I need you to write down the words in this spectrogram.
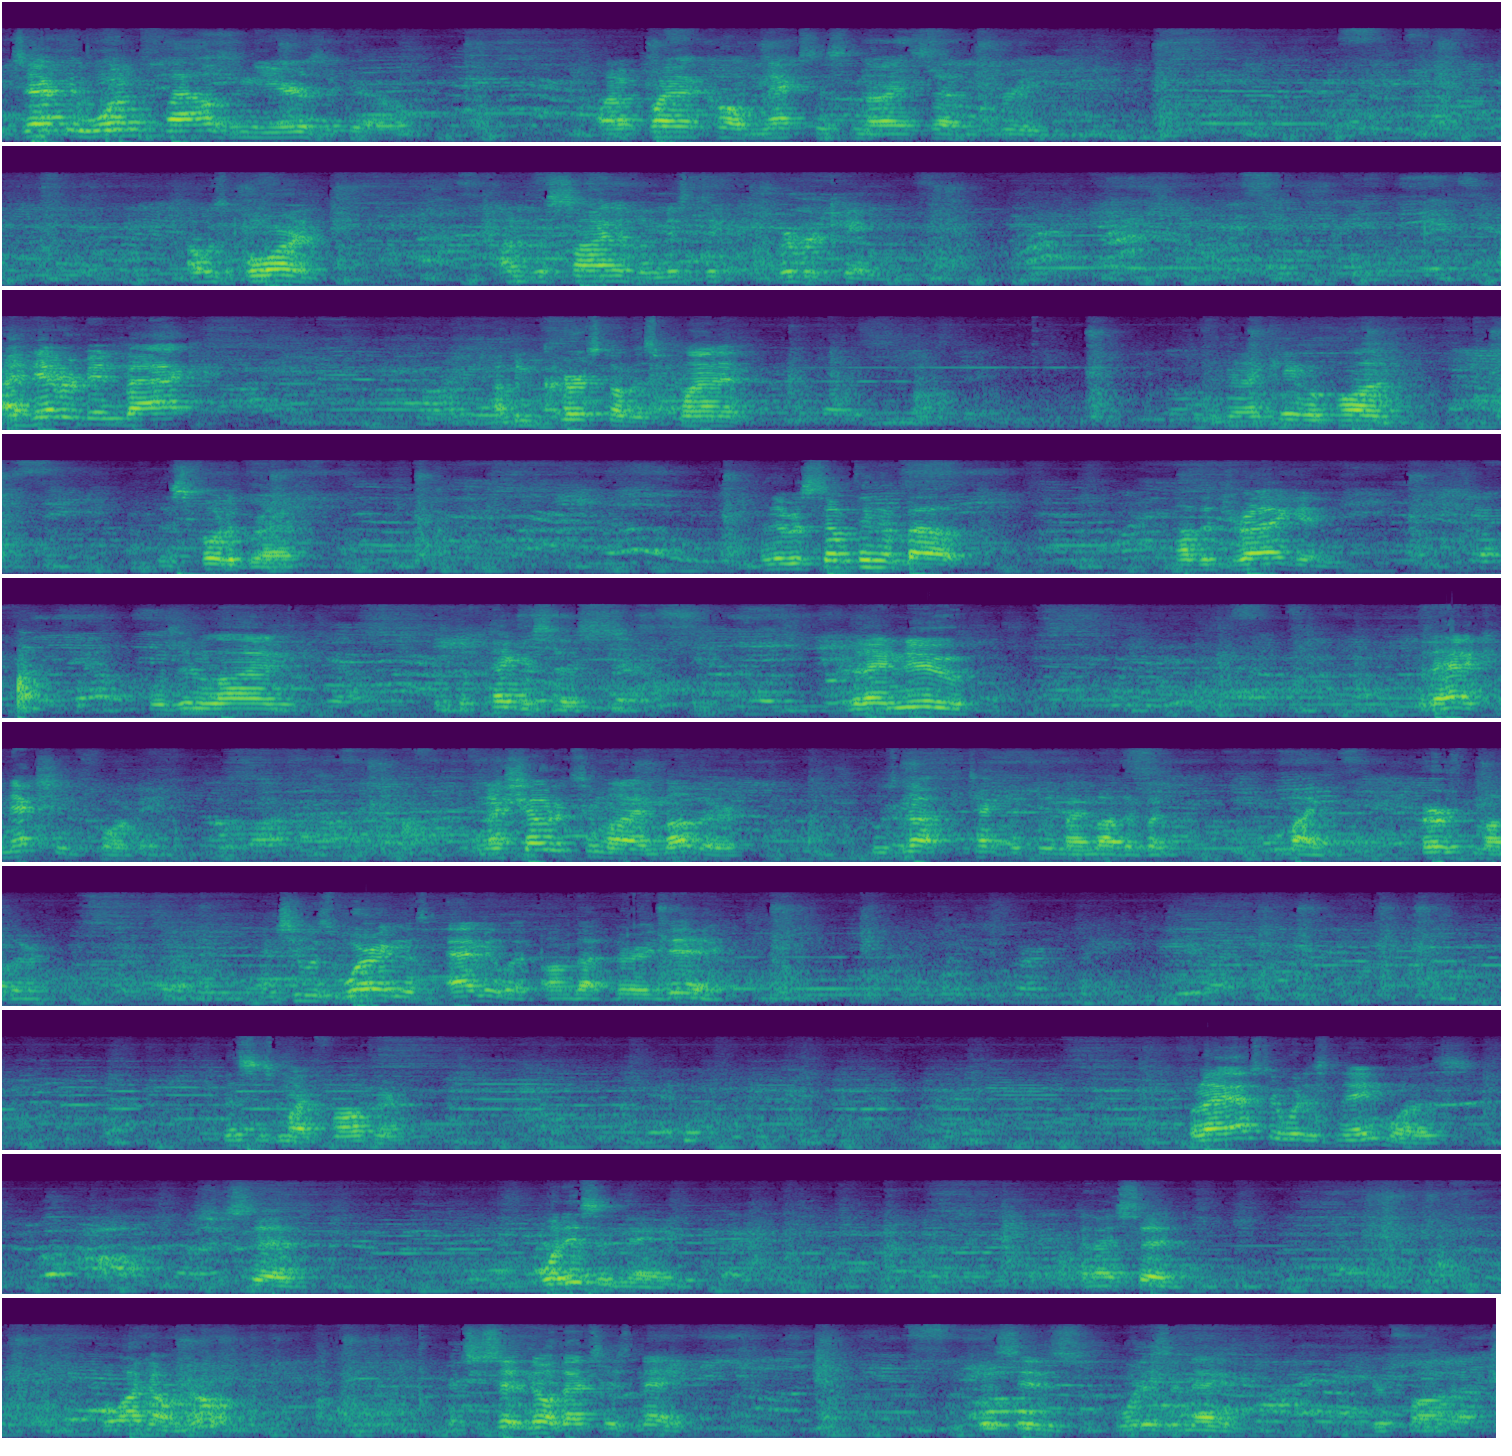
Exactly 1,000 years ago, on a planet called Nexus 973, I was born under the sign of the mystic River King. I'd never been back. I've been cursed on this planet. And then I came upon this photograph. And there was something about how the dragon was in line with the Pegasus that I knew that I had a connection for me. And I showed it to my mother, who's not technically my mother, but my earth mother. And she was wearing this amulet on that very day. This is my father. When I asked her what his name was, she said, What is a name? And I said, Well, I don't know. And she said, No, that's his name. This is, what is a name? Your father.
